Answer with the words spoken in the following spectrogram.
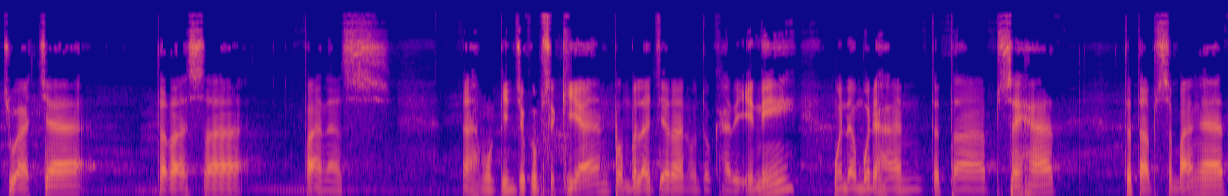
cuaca terasa panas. Nah, mungkin cukup sekian pembelajaran untuk hari ini. Mudah-mudahan tetap sehat, tetap semangat,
